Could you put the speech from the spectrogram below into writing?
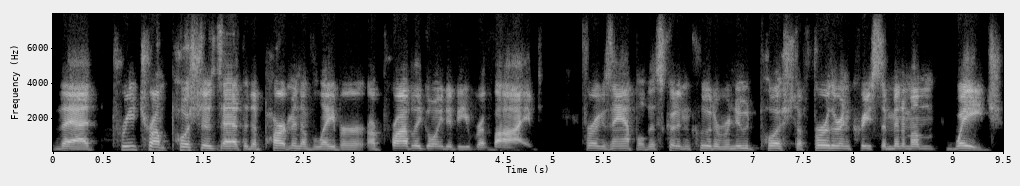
that pre-Trump pushes at the Department of Labor are probably going to be revived. For example, this could include a renewed push to further increase the minimum wage.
